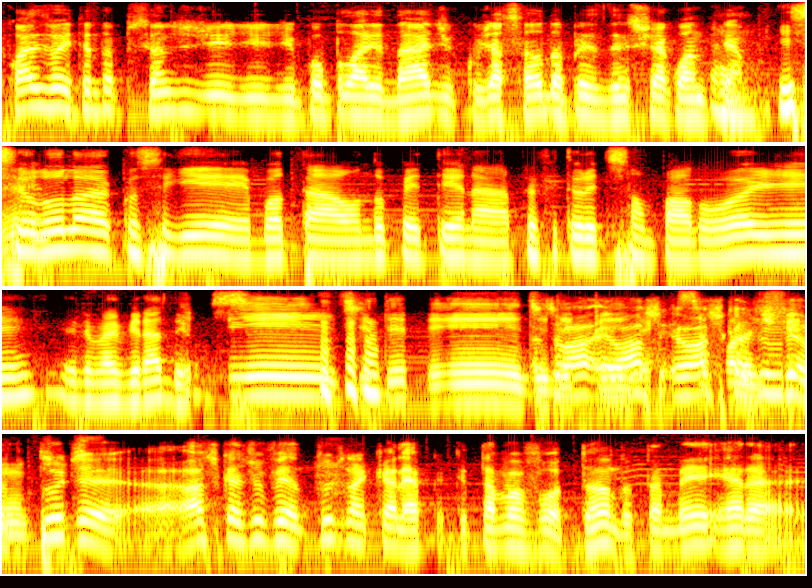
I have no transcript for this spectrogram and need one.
quase 80% de, de, de popularidade, já saiu da presidência já há quanto tempo? E se o Lula conseguir botar um do PT na prefeitura de São Paulo hoje, ele vai virar Deus. Depende, depende. Mas eu, depende. eu acho, eu acho que a é juventude, eu acho que a juventude naquela época que estava votando também era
